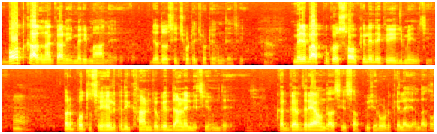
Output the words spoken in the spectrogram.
ਬਹੁਤ ਘਾਲਣਾ ਘਾਲੀ ਮੇਰੀ ਮਾਂ ਨੇ ਜਦੋਂ ਅਸੀਂ ਛੋਟੇ ਛੋਟੇ ਹੁੰਦੇ ਸੀ। ਮੇਰੇ ਬਾਪੂ ਕੋਲ 100 ਕਿੱਲੇ ਦੇ ਕਰੀਬ ਜ਼ਮੀਨ ਸੀ। ਪਰ ਪੁੱਤ ਸੁਹੇਲ ਕਦੀ ਖਾਣ ਜੋਗੇ ਦਾਣੇ ਨਹੀਂ ਸੀ ਹੁੰਦੇ। ਘੱਗਰ ਦਰਿਆ ਆਉਂਦਾ ਸੀ ਸਭ ਕੁਝ ਰੋੜ ਕੇ ਲੈ ਜਾਂਦਾ ਸੀ।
